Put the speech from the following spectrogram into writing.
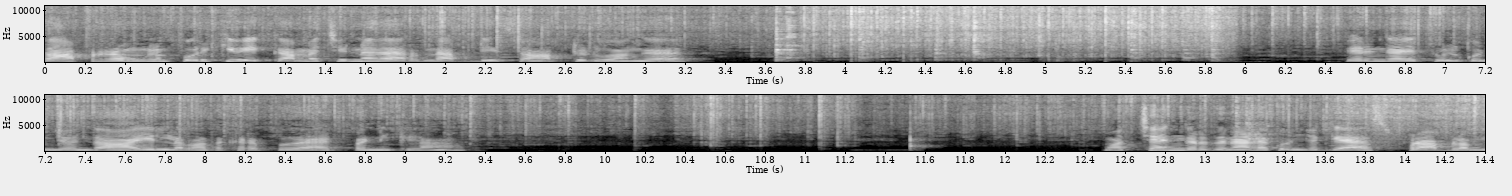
சாப்பிட்றவங்களும் பொறுக்கி வைக்காமல் சின்னதாக இருந்தால் அப்படியே சாப்பிட்டுடுவாங்க. பெருங்காயத்தூள் கொஞ்சம் இந்த ஆயிலில் வதக்கிறப்போ ஆட் பண்ணிக்கலாம். மொச்சங்கிறதுனால கொஞ்சம் கேஸ் ப்ராப்ளம்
